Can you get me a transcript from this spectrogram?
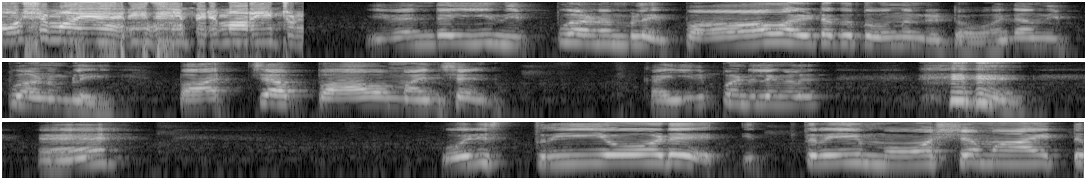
മോശമായ രീതിയിൽ പെരുമാറിയിട്ടുണ്ട്. ഇവന്റെ ഈ നിപ്പ് കാണുമ്പോഴേ പാവമായിട്ടൊക്കെ തോന്നുന്നുണ്ട് കേട്ടോ അവന്റെ ആ നിപ്പ് കാണുമ്പോഴേ പച്ച പാവ മനുഷ്യൻ. കയ്യിരിപ്പുണ്ടല്ലോ നിങ്ങൾ ഏ? ഒരു സ്ത്രീയോട് ഇത്രയും മോശമായിട്ട്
